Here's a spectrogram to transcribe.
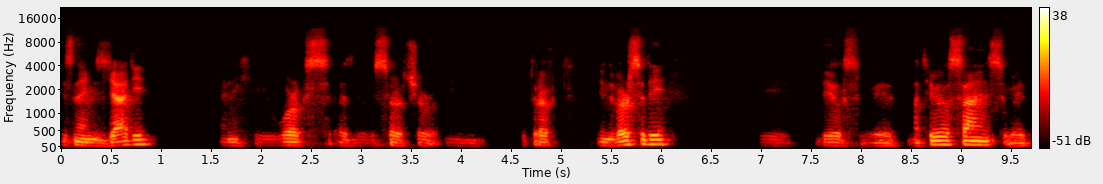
His name is Yadi, and he works as a researcher in Utrecht University. He deals with material science, with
